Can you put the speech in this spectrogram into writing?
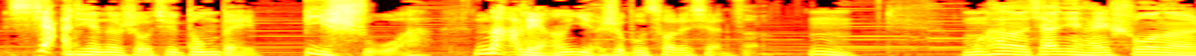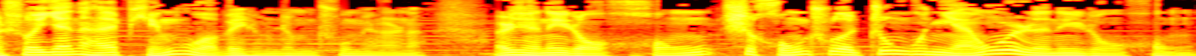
夏天的时候去东北避暑啊，纳凉也是不错的选择。嗯。我们看到嘉靖还说呢，说烟台苹果为什么这么出名呢？而且那种红是红出了中国年味儿的那种红，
